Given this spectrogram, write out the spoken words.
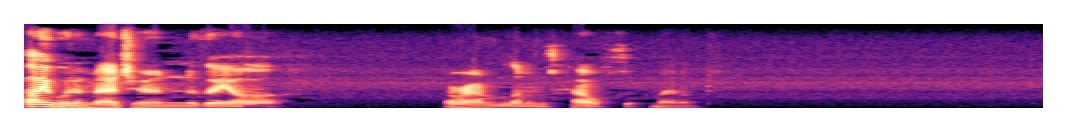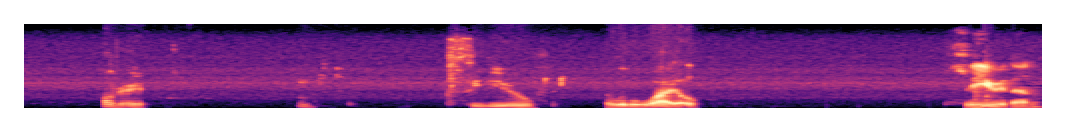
I would imagine they are around Lemon's house at the moment. Alright. See you in a little while. See you then.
